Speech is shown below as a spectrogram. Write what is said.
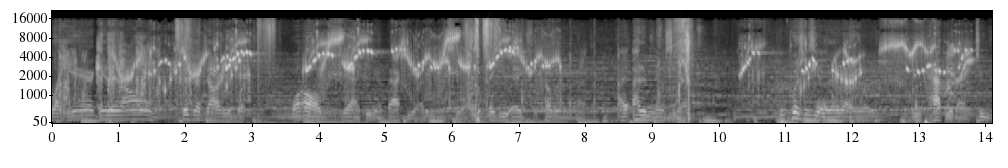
like, yeah, get it on. Jar to your butt. Well, oh, yeah, keeping it back you. I didn't want to see that. Thank you, Egg, for covering that. I, I didn't want to see that. He pushes the other egg out of the way. He's happy about it, too.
